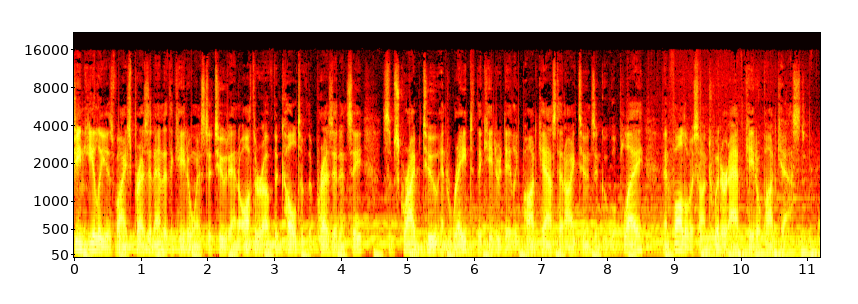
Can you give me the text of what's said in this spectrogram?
Gene Healy is vice president at the Cato Institute and author of The Cult of the Presidency. Subscribe to and rate the Cato Daily Podcast at iTunes and Google Play, and follow us on Twitter at Cato Podcast.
